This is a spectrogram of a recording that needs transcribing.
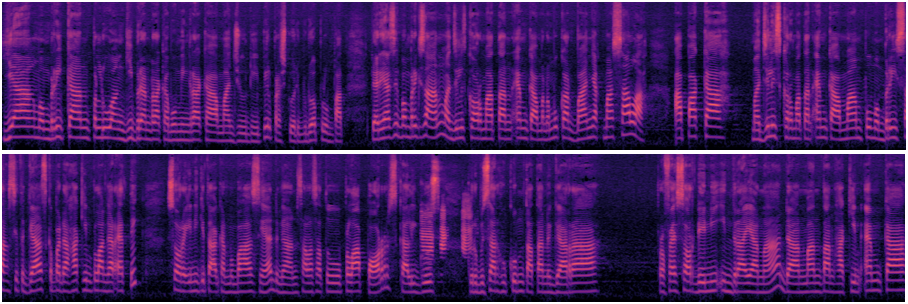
yang memberikan peluang Gibran Raka Buming Raka maju di Pilpres 2024. Dari hasil pemeriksaan, Majelis Kehormatan MK menemukan banyak masalah. Apakah Majelis Kehormatan MK mampu memberi sanksi tegas kepada hakim pelanggar etik? Sore ini kita akan membahasnya dengan salah satu pelapor sekaligus Guru Besar Hukum Tata Negara Profesor Denny Indrayana dan mantan Hakim MK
